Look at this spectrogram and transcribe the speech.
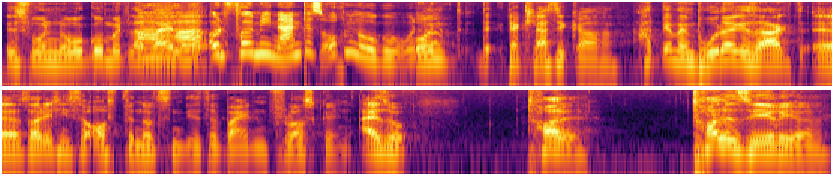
ist wohl ein No-Go mittlerweile. Aha. Und fulminant ist auch ein No-Go, oder? Und der Klassiker. Hat mir mein Bruder gesagt, äh, soll ich nicht so oft benutzen, diese beiden Floskeln. Also, toll. Tolle Serie.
